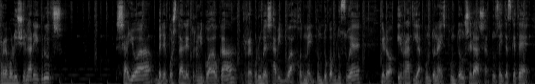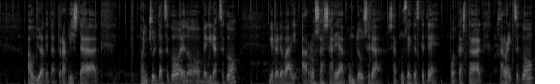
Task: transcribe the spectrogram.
Revolutionary Grooves saioa bere posta elektronikoa dauka, regrubesabildua hotmail.com duzue, gero irratia.naiz.eusera sartu zaitezkete audioak eta tracklistak kontsultatzeko edo begiratzeko, gero ere bai arrosasarea.eusera sartu zaitezkete podcastak jarraitzeko,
